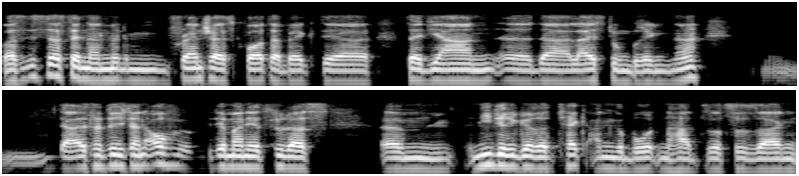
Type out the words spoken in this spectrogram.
was ist das denn dann mit einem Franchise-Quarterback, der seit Jahren äh, da Leistung bringt? Ne? Da ist natürlich dann auch, der man jetzt nur das ähm, niedrigere Tech angeboten hat, sozusagen,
